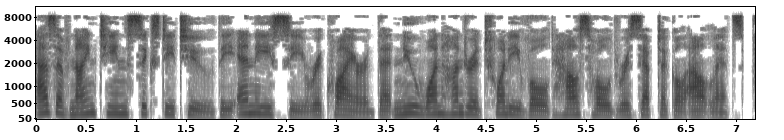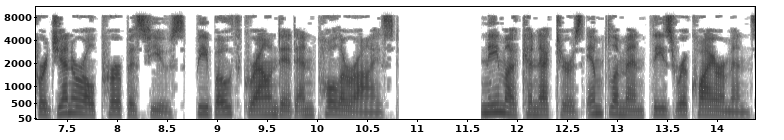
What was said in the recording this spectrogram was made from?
As of 1962 the NEC required that new 120-volt household receptacle outlets, for general-purpose use, be both grounded and polarized. NEMA connectors implement these requirements.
